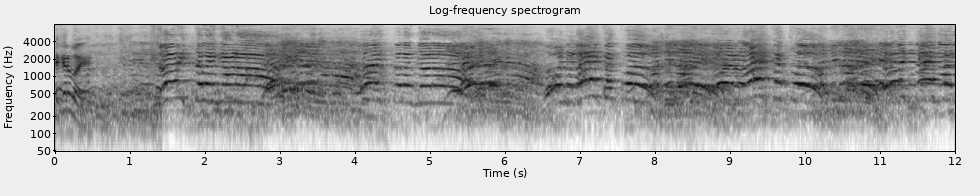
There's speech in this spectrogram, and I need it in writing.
దగ్గర పోయి. జై తెలంగాణ జై తెలంగాణ ఓన నాయకత్వం ఓన నాయకత్వం జై తెలంగాణ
